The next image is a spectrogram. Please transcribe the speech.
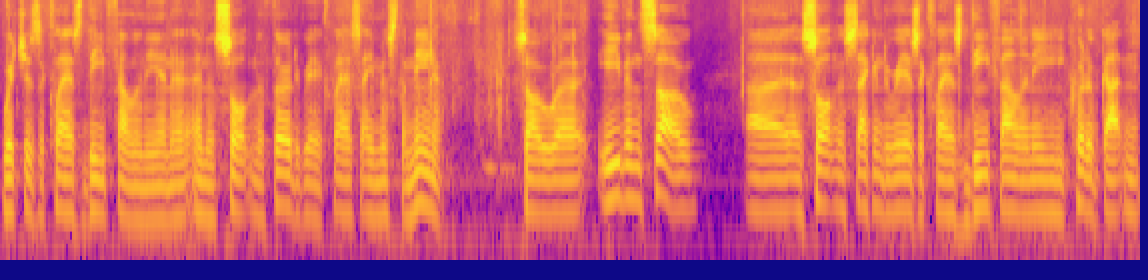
which is a Class D felony, and a, an assault in the third degree, a Class A misdemeanor. So uh, even so, uh, assault in the second degree is a Class D felony. He could have gotten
